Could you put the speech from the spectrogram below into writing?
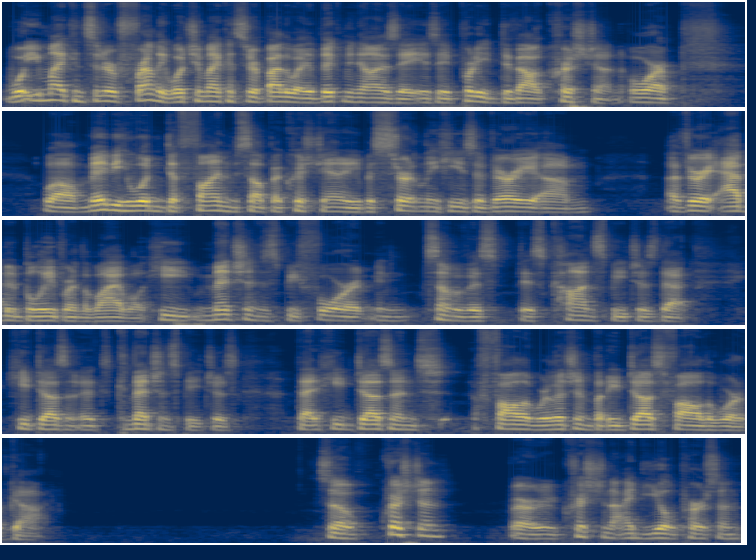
What you might consider friendly, what you might consider, by the way, Vic Mignogna is a, is a pretty devout Christian, or, well, maybe he wouldn't define himself by Christianity, but certainly he's a very, um, a very avid believer in the Bible. He mentions before in some of his, his con speeches that he doesn't, uh, convention speeches, that he doesn't follow religion, but he does follow the Word of God. So, Christian, or Christian ideal person,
